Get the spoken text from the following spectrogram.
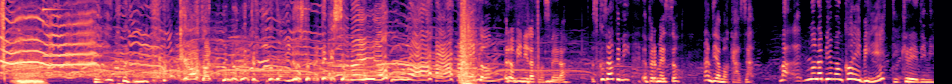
scimmia. Cosa? Voi non sapete chi sono io? Ecco, rovini l'atmosfera. Scusatemi, è permesso. Andiamo a casa. Ma non abbiamo ancora i biglietti. Credimi,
